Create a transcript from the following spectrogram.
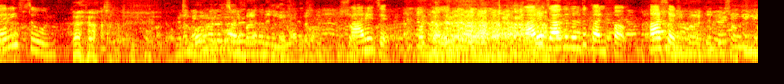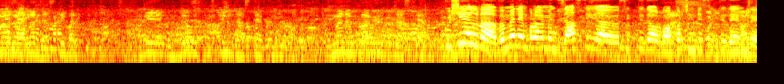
ವೆರಿ ಸೂನ್ ಮ್ಯಾರೇಜ್ ಮ್ಯಾರೇಜ್ ಆಗದಂತೂ ಕನ್ಫರ್ಮ್ ಹಾಂ ಸರ್ ಖುಷಿ ಅಲ್ವಾ ವುಮೆನ್ ಎಂಪ್ಲಾಯ್ಮೆಂಟ್ ಜಾಸ್ತಿ ಸಿಗ್ತಿದೆ ಅವ್ರಿಗೆ ಆಪರ್ಚುನಿಟಿ ಸಿಗ್ತಿದೆ ಅಂದ್ರೆ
